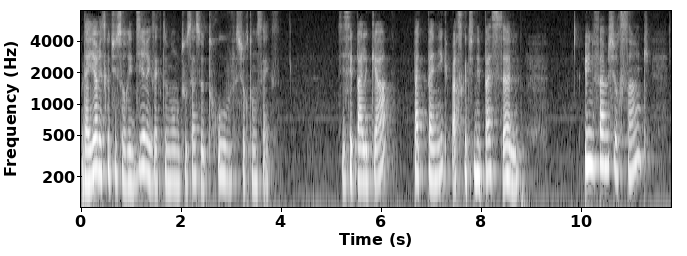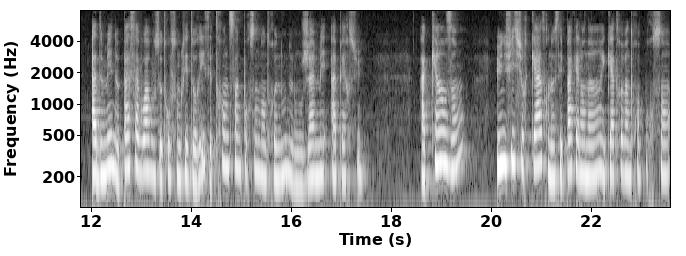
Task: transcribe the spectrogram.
D'ailleurs, est-ce que tu saurais dire exactement où tout ça se trouve sur ton sexe? Si c'est pas le cas, pas de panique parce que tu n'es pas seule. Une femme sur cinq admet ne pas savoir où se trouve son clitoris et 35% d'entre nous ne l'ont jamais aperçu. À 15 ans, une fille sur quatre ne sait pas qu'elle en a un et 83%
